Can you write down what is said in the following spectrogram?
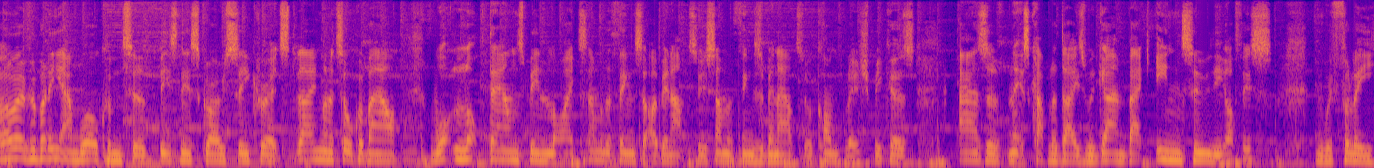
Hello, everybody, and welcome to Business Growth Secrets. Today, I'm going to talk about what lockdown's been like, some of the things that I've been up to, some of the things I've been able to accomplish. Because as of next couple of days, we're going back into the office. And we're fully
